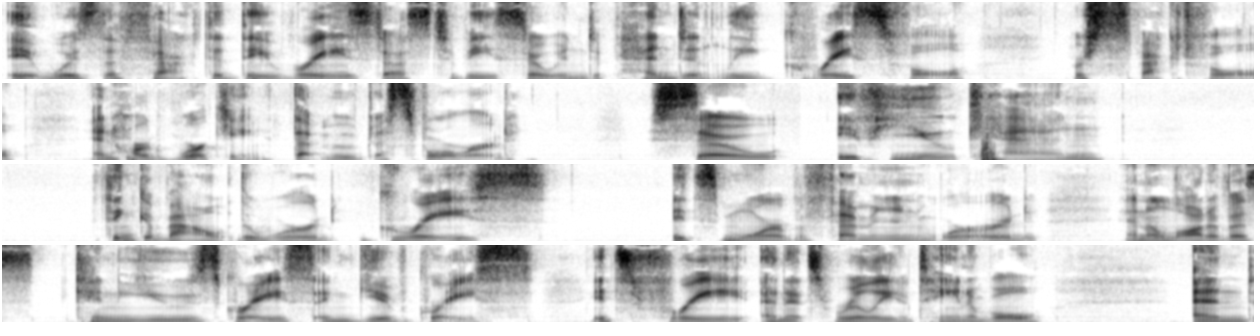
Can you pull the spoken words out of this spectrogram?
It was the fact that they raised us to be so independently graceful, respectful, and hardworking that moved us forward. So, if you can think about the word grace, it's more of a feminine word, and a lot of us can use grace and give grace. It's free and it's really attainable and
